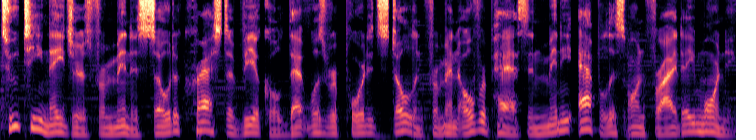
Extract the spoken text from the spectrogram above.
Two teenagers from Minnesota crashed a vehicle that was reported stolen from an overpass in Minneapolis on Friday morning.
